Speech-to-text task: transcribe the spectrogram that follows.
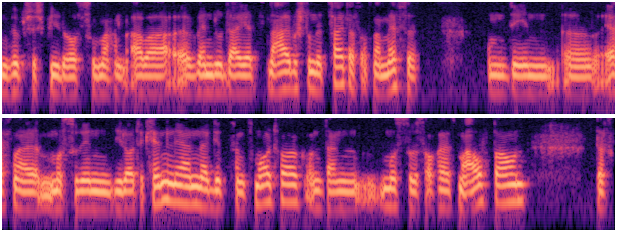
ein hübsches Spiel draus zu machen. Aber äh, wenn du da jetzt eine halbe Stunde Zeit hast auf einer Messe, um den, äh, erstmal musst du den, die Leute kennenlernen, da gibt's dann Smalltalk und dann musst du es auch erstmal aufbauen. Das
